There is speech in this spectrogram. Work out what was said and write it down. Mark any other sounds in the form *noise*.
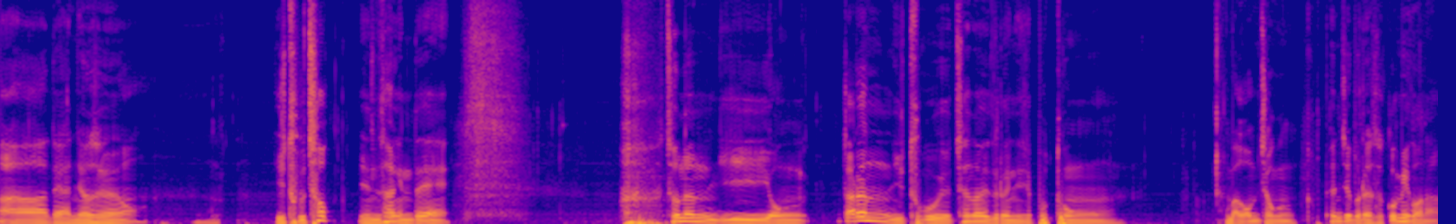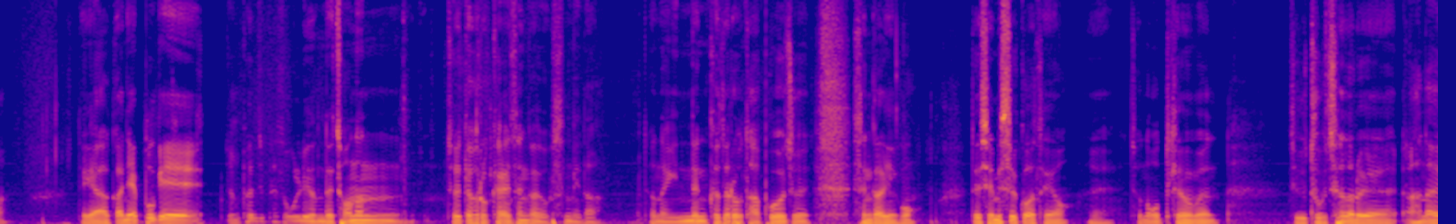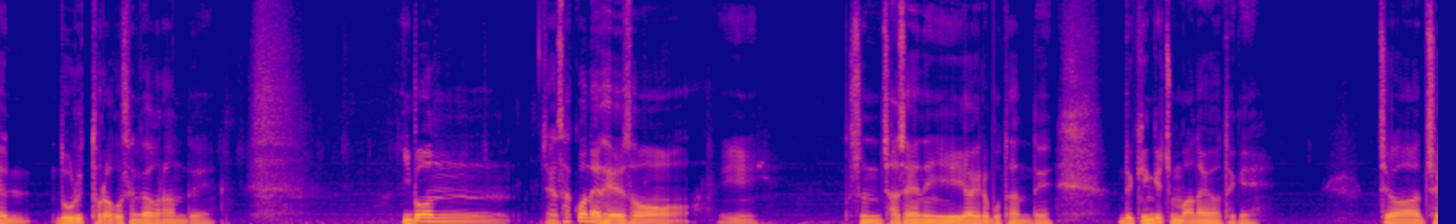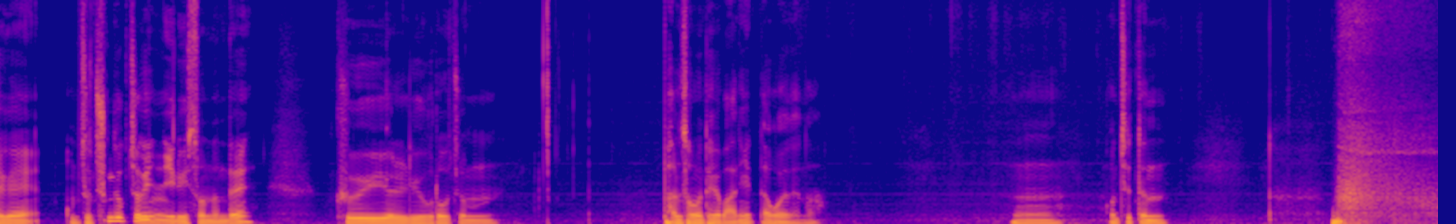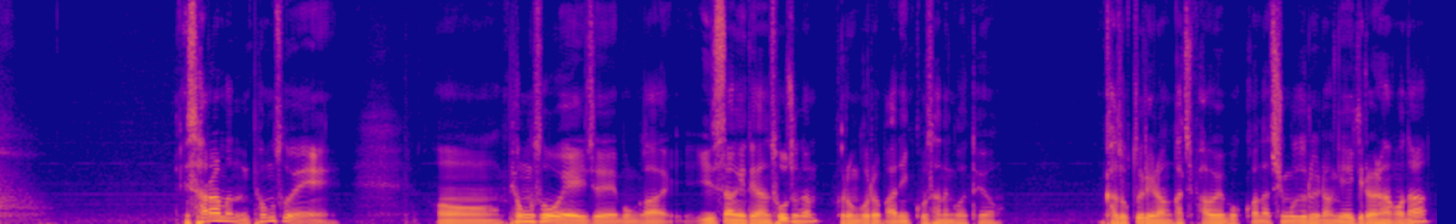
아, 네, 안녕하세요. 유튜브 첫 인상인데, 하, 저는 이 영, 다른 유튜브 채널들은 이제 보통 막 엄청 편집을 해서 꾸미거나 되게 약간 예쁘게 좀 편집해서 올리는데 저는 절대 그렇게 할 생각이 없습니다. 저는 있는 그대로 다 보여줄 생각이고, 근데 재밌을 것 같아요. 예, 저는 어떻게 보면 제 유튜브 채널의 하나의 놀이터라고 생각을 하는데 이번 제가 사건에 대해서 이 무슨 자세히는 이야기를 못 하는데 느낀 게 좀 많아요. 되게 제가 되게 엄청 충격적인 일이 있었는데 그 일 이후로 좀 반성을 되게 많이 했다고 해야 되나? 음 어쨌든 사람은 평소에 어 평소에 이제 뭔가 일상에 대한 소중함 그런 거를 많이 잊고 사는 것 같아요. 가족들이랑 같이 밥을 먹거나 친구들이랑 얘기를 하거나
